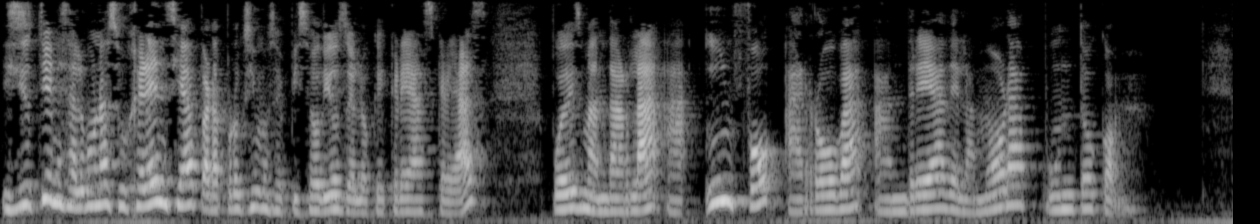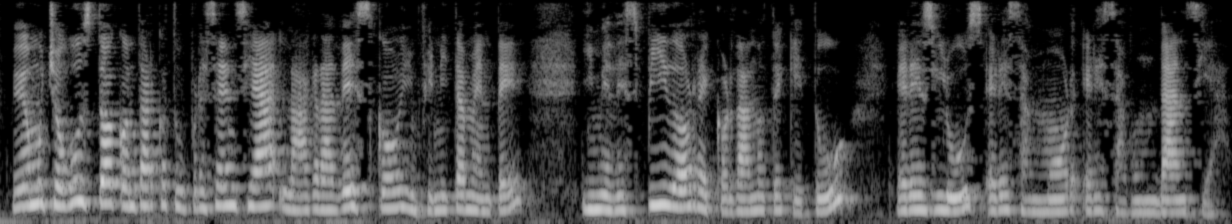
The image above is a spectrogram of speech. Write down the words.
Y si tú tienes alguna sugerencia para próximos episodios de lo que creas, creas, puedes mandarla a info@andreadelamora.com. Me dio mucho gusto contar con tu presencia, la agradezco infinitamente y me despido recordándote que tú eres luz, eres amor, eres abundancia.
